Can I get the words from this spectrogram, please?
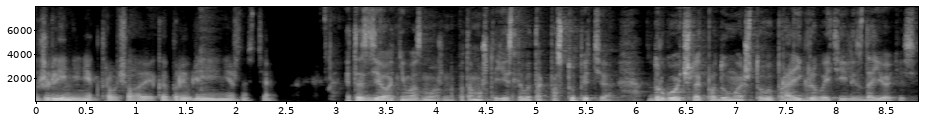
жаления некоторого человека и проявления нежности. Это сделать невозможно, потому что если вы так поступите, другой человек подумает, что вы проигрываете или сдаетесь.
